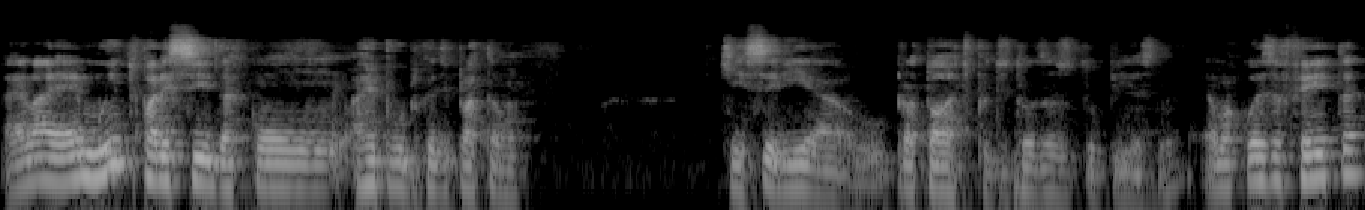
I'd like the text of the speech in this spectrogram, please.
ela é muito parecida com a República de Platão que seria o protótipo de todas as utopias. Né? É uma coisa feita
